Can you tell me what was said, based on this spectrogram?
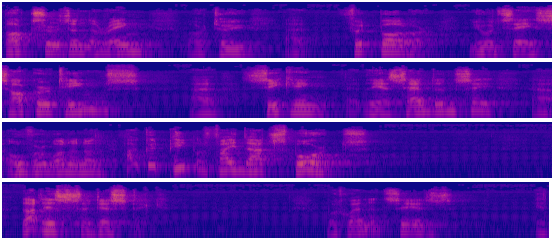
boxers in the ring or to uh, football or you would say soccer teams uh, seeking the ascendancy uh, over one another? How could people find that sport? That is sadistic. But when it says it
